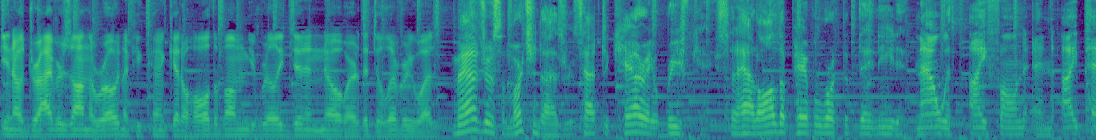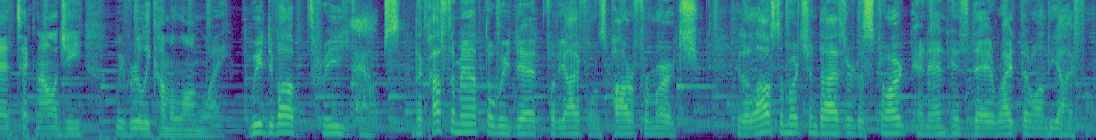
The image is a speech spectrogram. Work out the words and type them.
You know, drivers on the road, and if you couldn't get a hold of them, you really didn't know where the delivery was. Managers and merchandisers had to carry a briefcase that had all the paperwork that they needed. Now, with iPhone and iPad technology, we've really come a long way. We developed three apps. The custom app that we did for the iPhone is Power for Merch. It allows the merchandiser to start and end his day right there on the iPhone.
